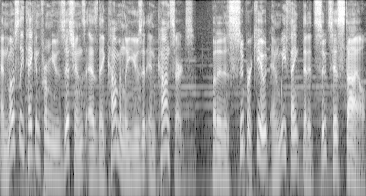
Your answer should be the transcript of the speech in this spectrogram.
and mostly taken from musicians as they commonly use it in concerts. But it is super cute and we think that it suits his style.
